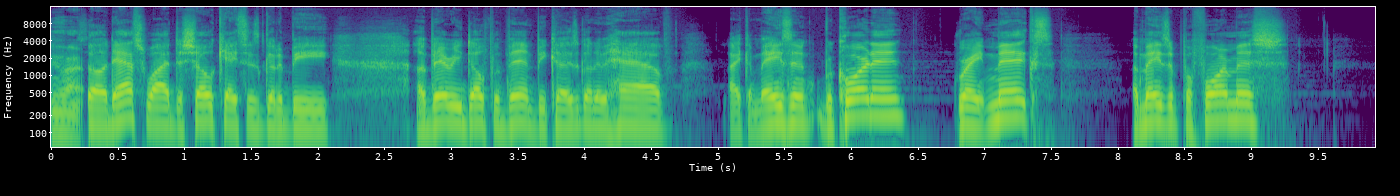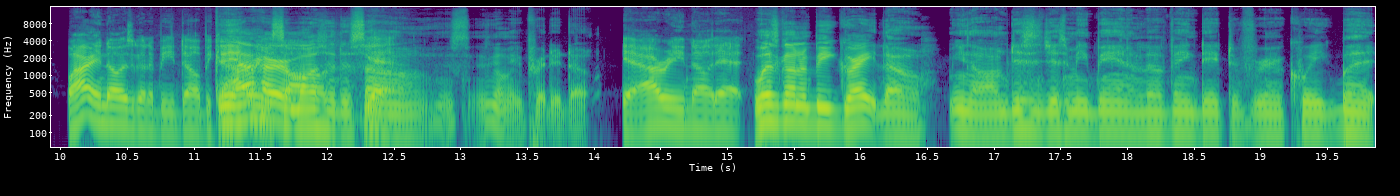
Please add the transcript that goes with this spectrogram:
Right. So that's why the showcase is going to be a very dope event because it's going to have like amazing recording, great mix, amazing performance. Well, I already know it's going to be dope because Yeah, I already heard saw- most of the Yeah, songs. It's, it's gonna be pretty dope. yeah, I already know that. What's gonna be great though, you know, I'm this is just me being a little vindictive real quick, but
